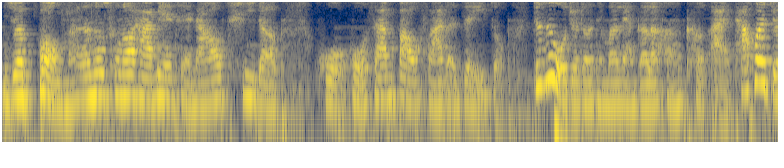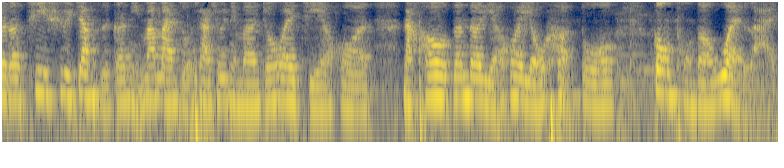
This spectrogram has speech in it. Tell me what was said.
你就会蹦嘛，然后冲到他面前，然后气得火火山爆发的这一种，就是我觉得你们两个人很可爱，他会觉得继续这样子跟你慢慢走下去，你们就会结婚，然后真的也会有很多共同的未来。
